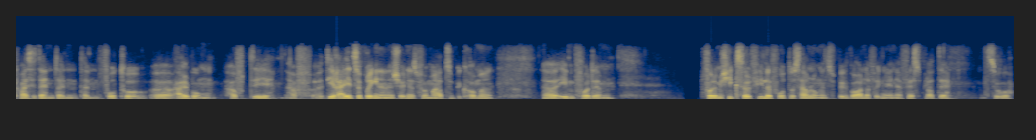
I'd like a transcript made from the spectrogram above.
quasi dein, dein, dein Fotoalbum äh, auf, die, auf die Reihe zu bringen, ein schönes Format zu bekommen, äh, eben vor dem, vor dem Schicksal vieler Fotosammlungen zu bewahren, auf irgendeiner Festplatte zu,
